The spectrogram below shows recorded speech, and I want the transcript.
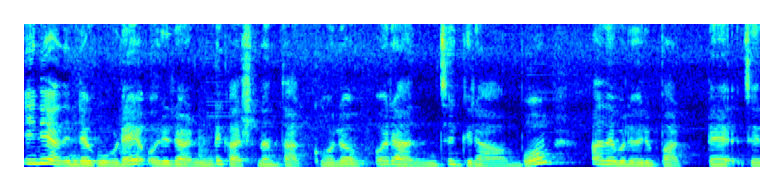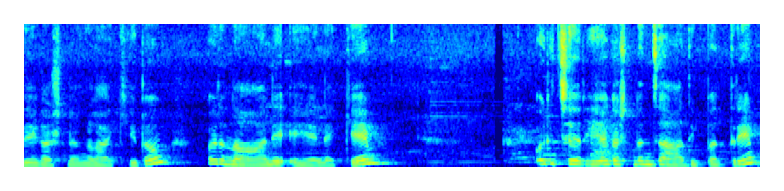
ഇനി അതിന്റെ കൂടെ ഒരു രണ്ട് കഷ്ണം തക്കോലും ഒരു അഞ്ച് ഗ്രാമ്പും അതേപോലെ ഒരു പട്ട ചെറിയ കഷ്ണങ്ങളാക്കിയതും ഒരു നാല് ഏലക്കയും ഒരു ചെറിയ കഷ്ണം ജാതിപത്രിയും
